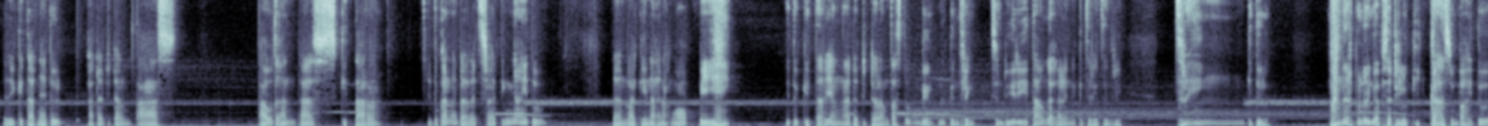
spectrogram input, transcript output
Jadi gitarnya itu ada di dalam tas. Tahu kan tas gitar? Itu kan ada red slidingnya itu. Dan lagi enak-enak ngopi itu gitar yang ada di dalam tas tuh ngegenjreng sendiri tahu nggak kalian ngegenjreng sendiri? Jreng gitu loh. Bener-bener nggak bisa dilogika sumpah. Itu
